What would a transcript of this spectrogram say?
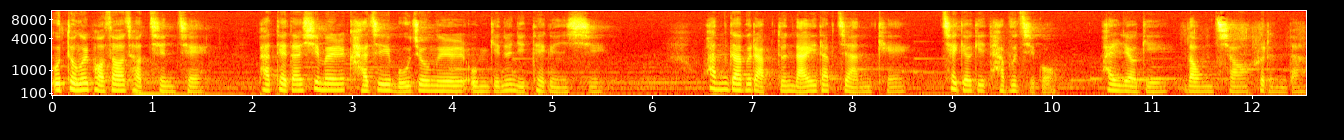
우통을 벗어 젖힌 채 밭에다 심을 가지 모종을 옮기는 이태근 씨. 환갑을 앞둔 나이답지 않게 체격이 다부지고 활력이 넘쳐 흐른다.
